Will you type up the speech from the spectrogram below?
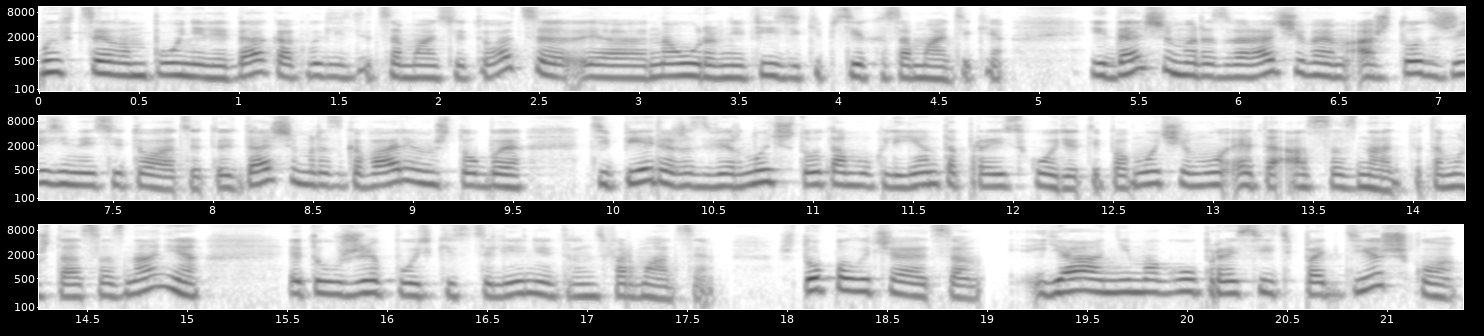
Мы в целом поняли, да, как выглядит сама ситуация э, на уровне физики, психосоматики. И дальше мы разворачиваем, а что с жизненной ситуацией. То есть дальше мы разговариваем, чтобы теперь развернуть, что там у клиента происходит, и помочь ему это осознать. Потому что осознание – это уже путь к исцелению и трансформации. Что получается? Я не могу просить поддержку,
